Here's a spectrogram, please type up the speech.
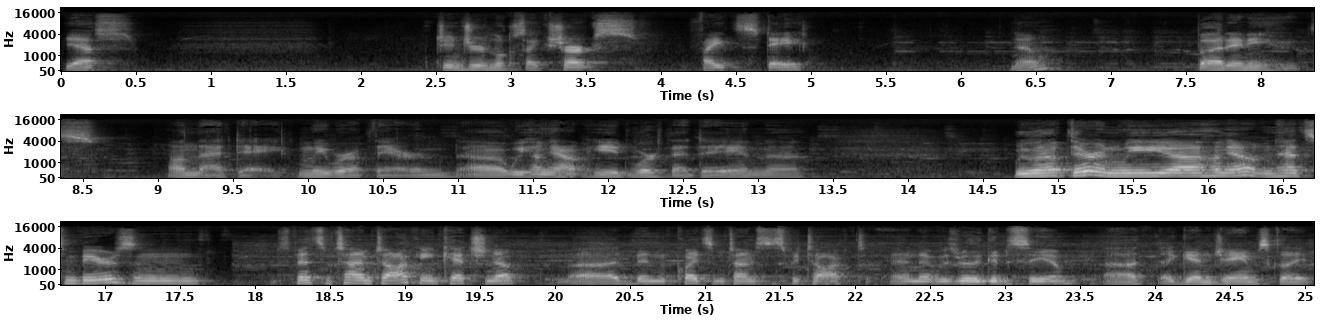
Yes? Ginger looks like sharks fights day. No? But any hoots on that day. And we were up there and uh, we hung out. He had worked that day and uh, we went up there and we uh, hung out and had some beers and spent some time talking, catching up. Uh, it'd been quite some time since we talked and it was really good to see him. Uh, again, James Glayat,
